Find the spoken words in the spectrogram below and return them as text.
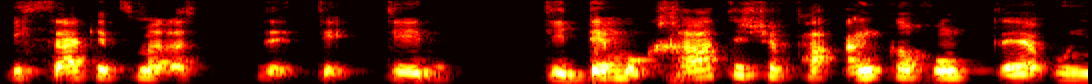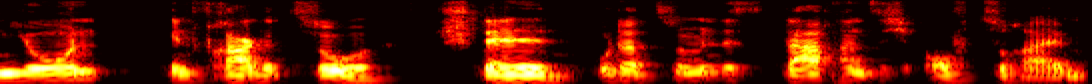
ich sage jetzt mal, das, die, die, die demokratische Verankerung der Union in Frage zu stellen oder zumindest daran sich aufzureiben.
